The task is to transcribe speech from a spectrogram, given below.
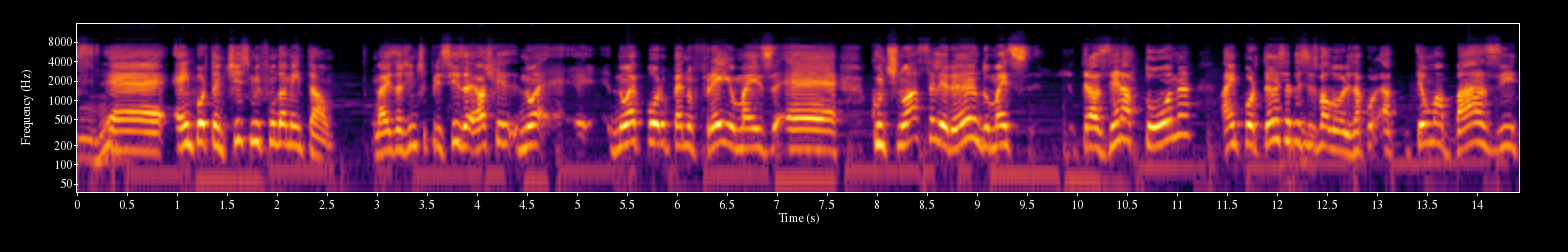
uhum. é, é importantíssimo e fundamental mas a gente precisa, eu acho que não é, não é pôr o pé no freio, mas é continuar acelerando, mas trazer à tona a importância desses valores, a, a ter uma base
